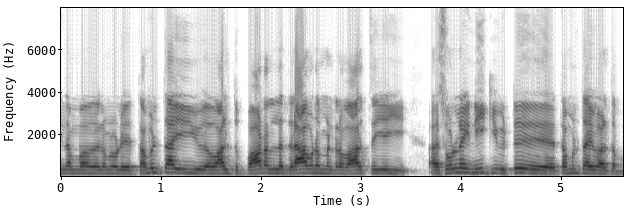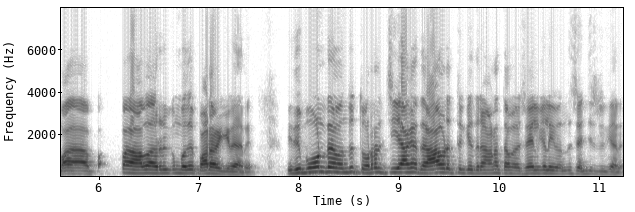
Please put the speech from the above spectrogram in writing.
நம்ம நம்மளுடைய தமிழ்தாய் வாழ்த்து பாடலில் திராவிடம் என்ற வார்த்தையை சொல்லை நீக்கிவிட்டு தமிழ்தாய் வாழ்த்த பா- அவர் இருக்கும்போதே பாட வைக்கிறாரு. இது போன்ற வந்து தொடர்ச்சியாக திராவிடத்துக்கு எதிரான தமிழ் செயல்களை வந்து செஞ்சுட்டு இருக்காரு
